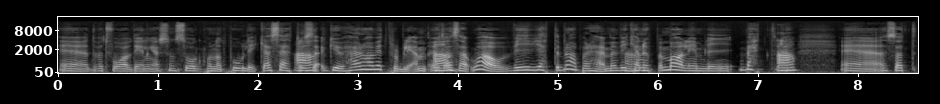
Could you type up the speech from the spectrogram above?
eh, det var två avdelningar som såg på något på olika sätt. Ja. Och så, Gud, här har vi ett problem. Ja. Utan så här, wow, vi är jättebra på det här, men vi Ja. kan uppenbarligen bli bättre. Ja. Eh, så att,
